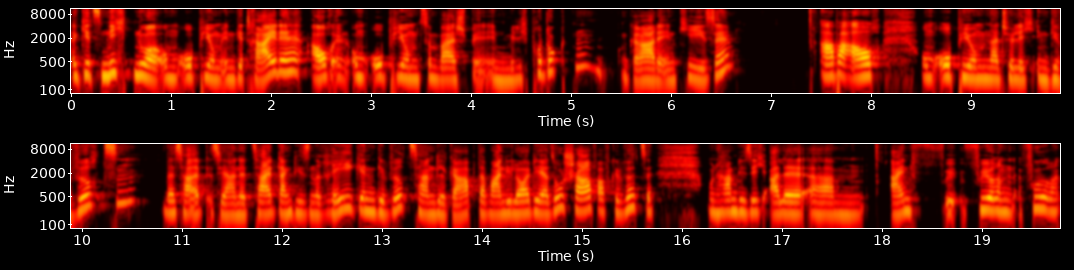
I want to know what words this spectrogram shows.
geht es nicht nur um Opium in Getreide, auch in, um Opium zum Beispiel in Milchprodukten, gerade in Käse aber auch um Opium natürlich in Gewürzen, weshalb es ja eine Zeit lang diesen regen Gewürzhandel gab. Da waren die Leute ja so scharf auf Gewürze und haben die sich alle ähm, einführen, fuhren,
